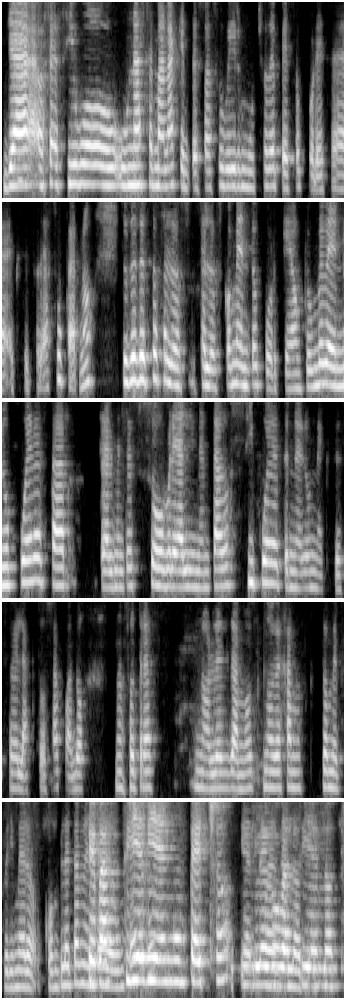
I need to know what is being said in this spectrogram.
ya, o sea, sí hubo una semana que empezó a subir mucho de peso por ese exceso de azúcar, ¿no? Entonces, esto se los, se los comento porque aunque un bebé no puede estar realmente sobrealimentado, sí puede tener un exceso de lactosa cuando nosotras no les damos, no dejamos que tome primero completamente. Que vacíe bien un pecho y, luego vacíe el otro.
